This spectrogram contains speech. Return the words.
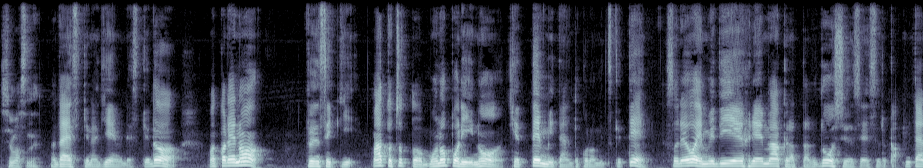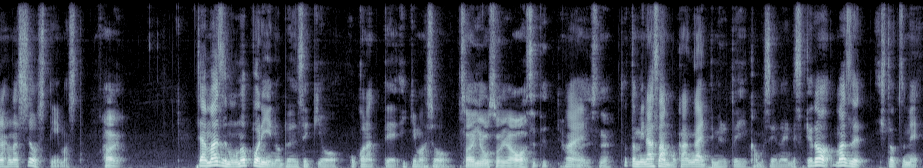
しますね。まあ大好きなゲームですけど、まあ、これの分析、まあ、あとちょっとモノポリーの欠点みたいなところを見つけて、それを MDA フレームワークだったらどう修正するか、みたいな話をしていました。はい。じゃあまずモノポリーの分析を行っていきましょう。3要素に合わせてっていうことですね。ちょっと皆さんも考えてみるといいかもしれないんですけど、まず一つ目、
